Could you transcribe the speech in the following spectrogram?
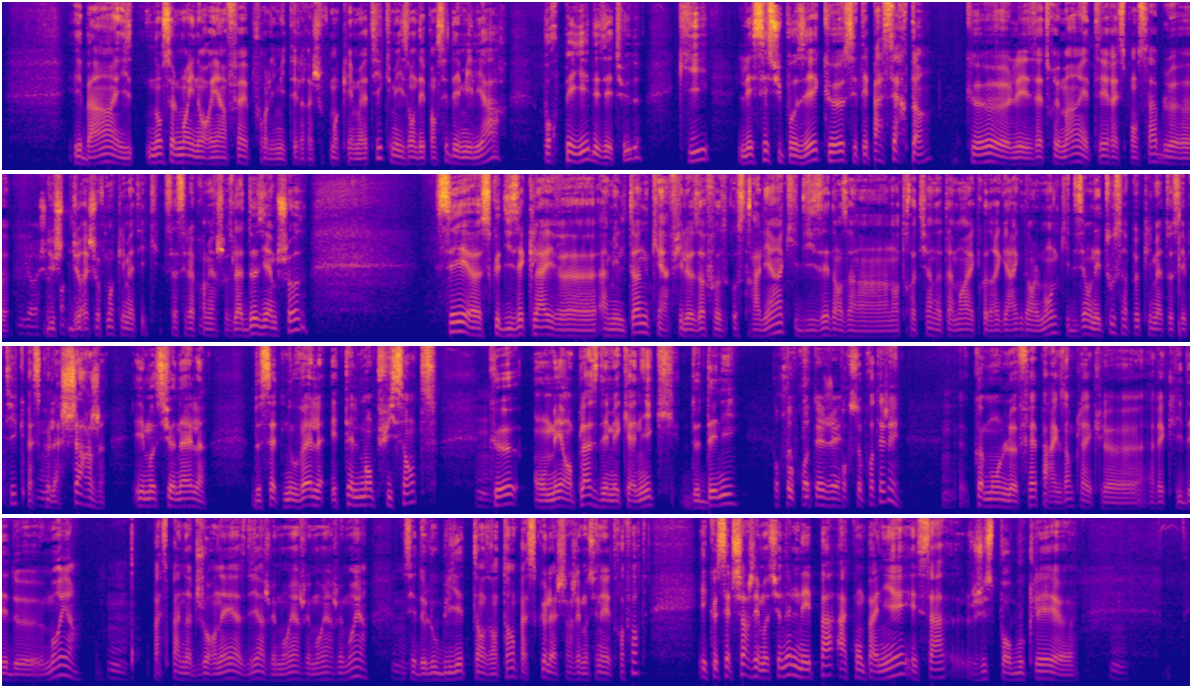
Eh ben, ils- non seulement ils n'ont rien fait pour limiter le réchauffement climatique, mais ils ont dépensé des milliards pour payer des études qui laissaient supposer que c'était pas certain que les êtres humains étaient responsables euh, Du réchauffement du réchauffement climatique. Ça, c'est la première chose. La deuxième chose, c'est euh, ce que disait Clive euh, Hamilton, qui est un philosophe aus- australien, qui disait dans un entretien notamment avec Audrey Garrick dans Le Monde, qui disait on est tous un peu climato-sceptiques parce que la charge émotionnelle de cette nouvelle est tellement puissante que on met en place des mécaniques de déni Pour se protéger. pour se protéger. Comme on le fait par exemple avec le- avec l'idée de mourir. Mm. On passe pas notre journée à se dire je vais mourir, je vais mourir, je vais mourir. C'est de l'oublier de temps en temps parce que la charge émotionnelle est trop forte et que cette charge émotionnelle n'est pas accompagnée, et ça, juste pour boucler, euh,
